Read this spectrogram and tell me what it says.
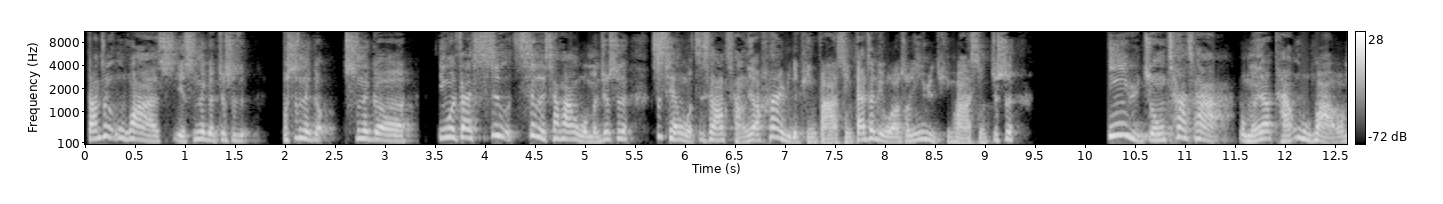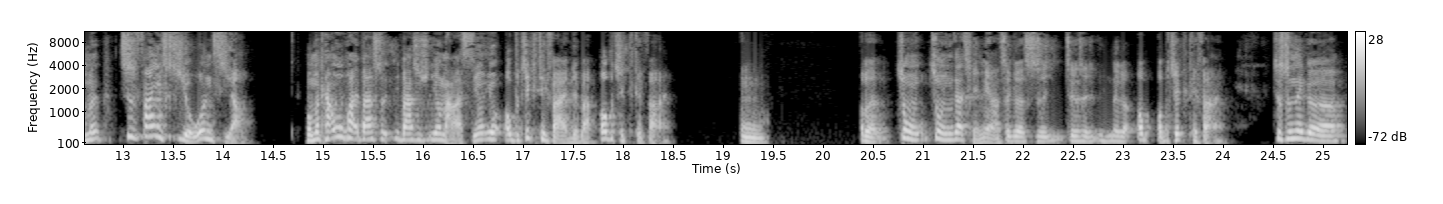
当这个物化也是那个，就是不是那个，是那个。因为在四这个相反，我们就是之前我之前要强调汉语的贫乏性，但这里我要说英语的贫乏性，就是英语中恰恰我们要谈物化，我们这翻译是有问题啊。我们谈物化一般是一般是用哪个词？用用 objectify 对吧？objectify，嗯，哦不，重重音在前面啊，这个是这个是那个 ob objectify，就是那个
